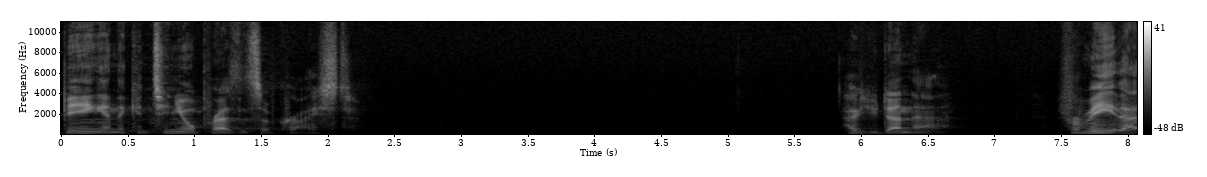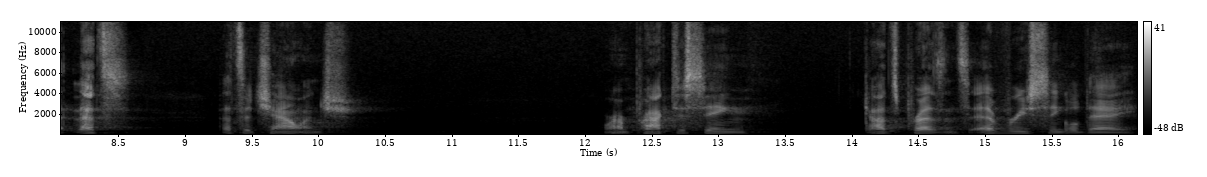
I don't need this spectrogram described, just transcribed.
being in the continual presence of Christ. Have you done that? For me, that, that's, that's a challenge where I'm practicing God's presence every single day,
